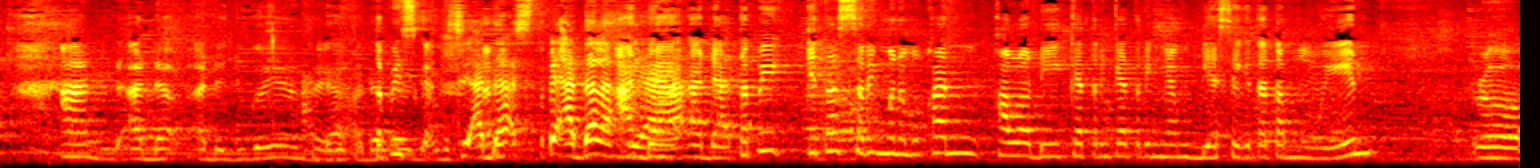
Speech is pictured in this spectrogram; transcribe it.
ada, ada, ada juga ya kayak gitu. ada, Tapi ada, ada, sih. Ada tapi ada lah ada ya. ada. Tapi kita sering menemukan kalau di catering catering yang biasa kita temuin eh,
